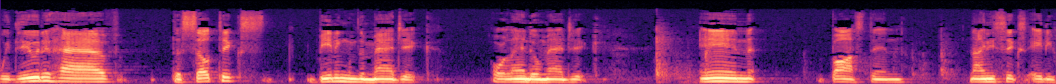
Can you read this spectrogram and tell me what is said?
We do to have the Celtics beating the Magic, Orlando Magic, in Boston, 96-84,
